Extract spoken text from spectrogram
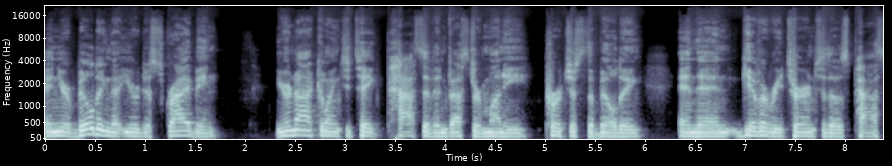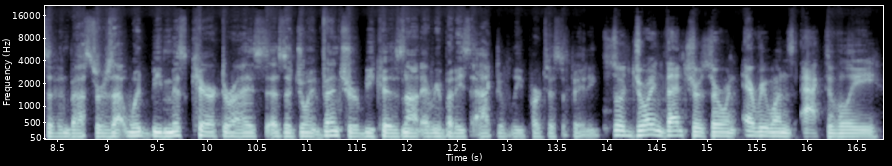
in your building that you're describing, you're not going to take passive investor money, purchase the building, and then give a return to those passive investors. That would be mischaracterized as a joint venture because not everybody's actively participating. So joint ventures are when everyone's actively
